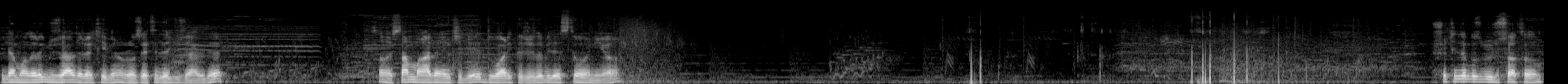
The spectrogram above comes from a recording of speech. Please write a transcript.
Flamaları güzeldi rakibin. Rozeti de güzeldi. Sanırsam madenciliği, duvar yıkıcılığı bir deste oynuyor. Şu şekilde buz büyücüsü atalım.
